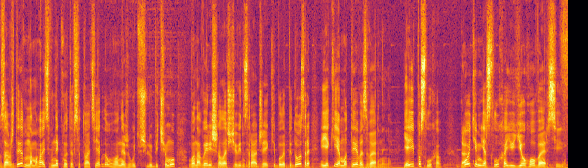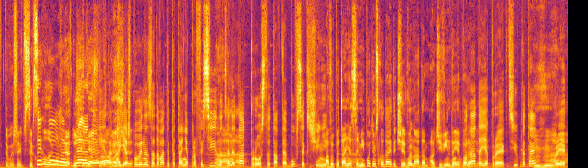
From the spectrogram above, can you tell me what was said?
завжди намагаюся вникнути в ситуацію. Як довго вони живуть в шлюбі? Чому вона вирішила, що він зраджує? Які були підозри і які є мотиви звернення? Я її послухав. Так. Потім я слухаю його версію. То ви ж і Психолог, вже. да, да. так, а я ж повинен задавати питання професійно. Це не так просто. Та, та був секс чи ні? А ви питання самі потім складаєте, чи вона дам, а чи він дає Вона перелік? дає проекцію питань, Мгм. проєкт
